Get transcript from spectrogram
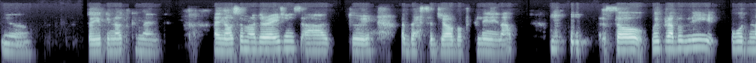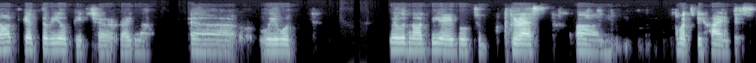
Yeah. So you cannot comment. And also moderators are doing a better job of cleaning up. so we probably would not get the real picture right now. Uh, we would we would not be able to grasp um, what's behind this.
